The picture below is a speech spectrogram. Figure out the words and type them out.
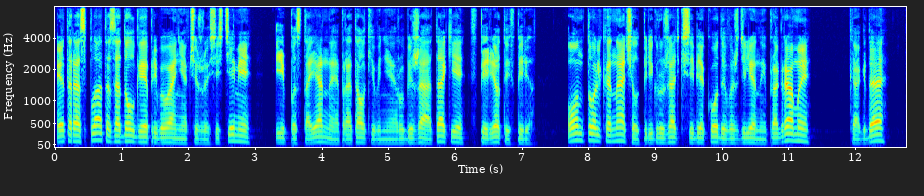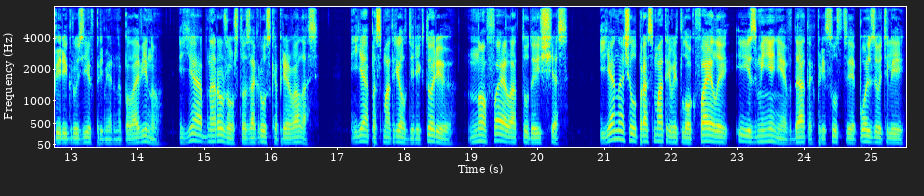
Это расплата за долгое пребывание в чужой системе и постоянное проталкивание рубежа атаки вперед и вперед. Он только начал перегружать к себе коды вожделенной программы, когда, перегрузив примерно половину, я обнаружил, что загрузка прервалась. Я посмотрел в директорию, но файл оттуда исчез. Я начал просматривать лог-файлы и изменения в датах присутствия пользователей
